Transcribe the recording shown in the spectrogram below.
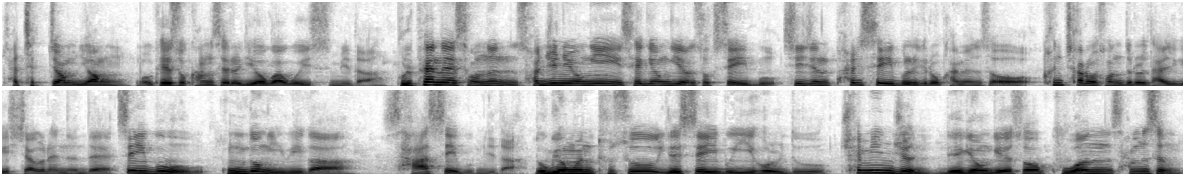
자책점 0, 뭐 계속 강세를 이어가고 있습니다. 불펜에서는 서진용이 3경기 연속 세이브, 시즌 8세이브를 기록하면서 큰 차로 선두를 달리기 시작을 했는데 세이브 공동 2위가 4세이브입니다. 노경은 투수 1세이브 2홀드, 최민준 4경기에서 9원 3승,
